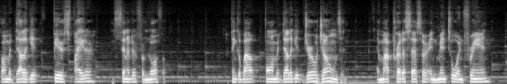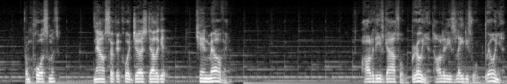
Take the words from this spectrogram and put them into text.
former delegate, fierce fighter, and senator from Norfolk. I think about former delegate Jerrauld Jones and, and my predecessor and mentor and friend from Portsmouth, now Circuit Court Judge Delegate Ken Melvin. All of these guys were brilliant. All of these ladies were brilliant.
